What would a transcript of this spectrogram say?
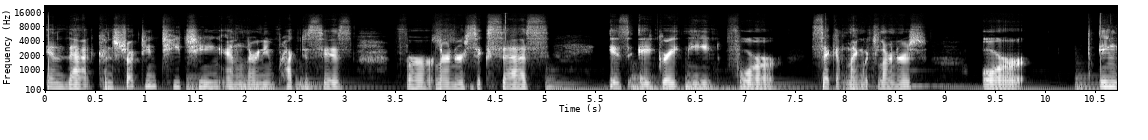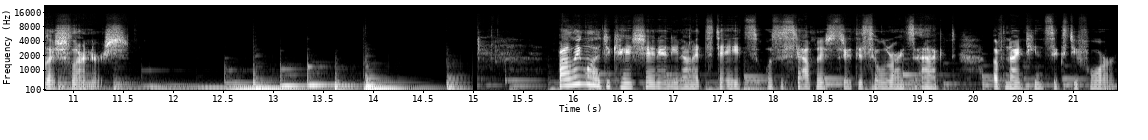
in that constructing teaching and learning practices for learner success is a great need for second language learners or English learners. Bilingual education in the United States was established through the Civil Rights Act of 1964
